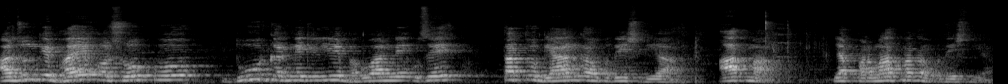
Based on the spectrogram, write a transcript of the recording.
अर्जुन के भय और शोक को दूर करने के लिए भगवान ने उसे तत्व ज्ञान का उपदेश दिया, आत्मा या परमात्मा का उपदेश दिया।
